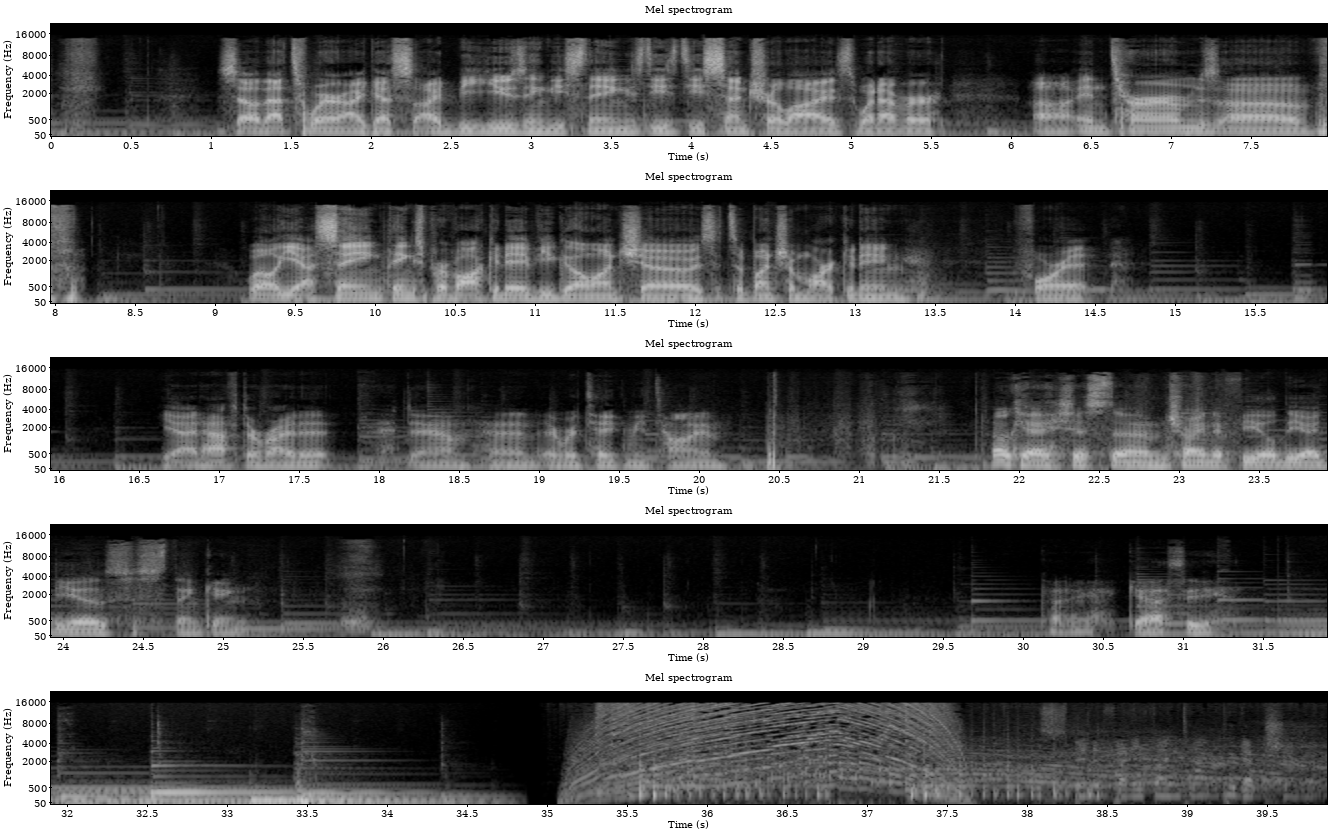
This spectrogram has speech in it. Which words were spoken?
So that's where I guess I'd be using these things, these decentralized whatever, uh, in terms of. Well, yeah, saying things provocative. You go on shows. It's a bunch of marketing for it. Yeah, I'd have to write it damn, and it would take me time. Okay, just um, trying to feel the ideas, just thinking. Kind of gassy. action.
